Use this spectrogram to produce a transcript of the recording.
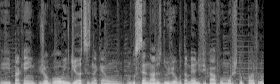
E pra quem jogou Injustice, né, que é um, um dos cenários do jogo também, onde ficava o monstro do pântano,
